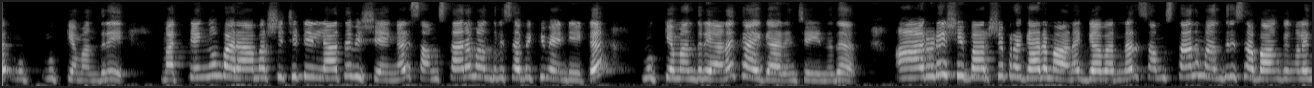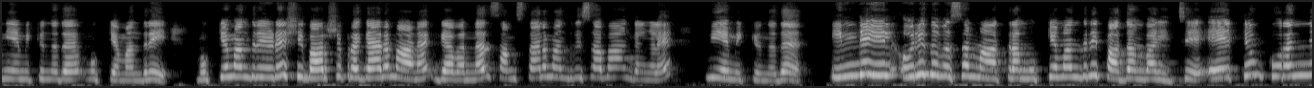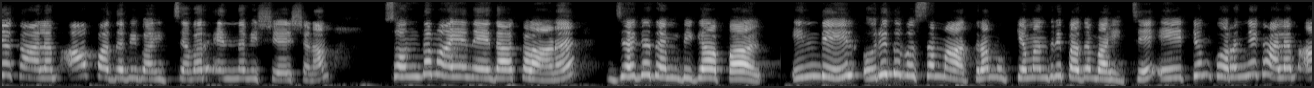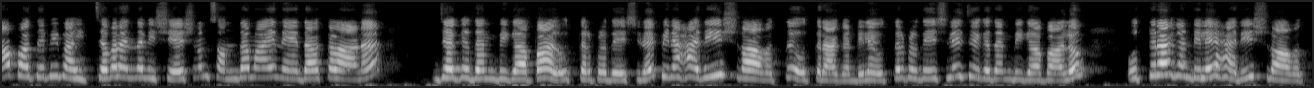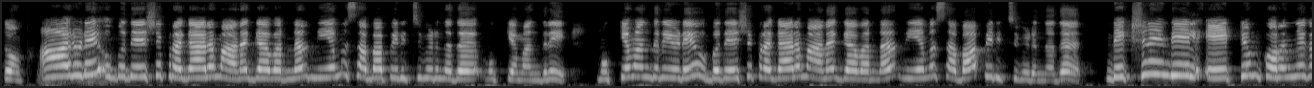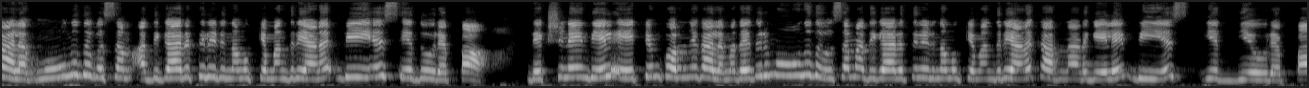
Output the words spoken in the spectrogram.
മുഖ്യമന്ത്രി. മറ്റെങ്ങും പരാമർശിച്ചിട്ടില്ലാത്ത വിഷയങ്ങൾ സംസ്ഥാന മന്ത്രിസഭയ്ക്ക് വേണ്ടിയിട്ട് മുഖ്യമന്ത്രിയാണ് കൈകാര്യം ചെയ്യുന്നത്. ആരുടെ ശുപാർശ പ്രകാരമാണ് ഗവർണർ സംസ്ഥാന മന്ത്രിസഭാംഗങ്ങളെ നിയമിക്കുന്നത്? മുഖ്യമന്ത്രി. മുഖ്യമന്ത്രിയുടെ ശുപാർശ പ്രകാരമാണ് ഗവർണർ സംസ്ഥാന മന്ത്രിസഭാംഗങ്ങളെ നിയമിക്കുന്നത്. ഇന്ത്യയിൽ ഒരു ദിവസം മാത്രം മുഖ്യമന്ത്രി പദം വഹിച്ച് ഏറ്റവും കുറഞ്ഞ കാലം ആ പദവി വഹിച്ചവർ എന്ന വിശേഷണം സ്വന്തമായ നേതാക്കളാണ് ജഗദംബിക പാൽ. ഇന്ത്യയിൽ ഒരു ദിവസം മാത്രം മുഖ്യമന്ത്രി പദം വഹിച്ച് ഏറ്റവും കുറഞ്ഞ കാലം ആ പദവി വഹിച്ചവർ എന്ന വിശേഷണം സ്വന്തമായ നേതാക്കളാണ് ജഗദംബിക പാൽ ഉത്തർപ്രദേശിലെ. പിന്നെ ഹരീഷ് റാവത്ത് ഉത്തരാഖണ്ഡിലെ. ഉത്തർപ്രദേശിലെ ജഗദംബിക പാലും ഉത്തരാഖണ്ഡിലെ ഹരീഷ് റാവത്തും. ആരുടെ ഉപദേശപ്രകാരമാണ് ഗവർണർ നിയമസഭ പിരിച്ചുവിടുന്നത്? മുഖ്യമന്ത്രി. മുഖ്യമന്ത്രിയുടെ ഉപദേശപ്രകാരമാണ് ഗവർണർ നിയമസഭ പിരിച്ചുവിടുന്നത്. ദക്ഷിണേന്ത്യയിൽ ഏറ്റവും കുറഞ്ഞ കാലം മൂന്ന് ദിവസം അധികാരത്തിലിരുന്ന മുഖ്യമന്ത്രിയാണ് ബി എസ് യെദ്യൂരപ്പ. ദക്ഷിണേന്ത്യയിൽ ഏറ്റവും കുറഞ്ഞ കാലം അതായത് ഒരു മൂന്ന് ദിവസം അധികാരത്തിലിരുന്ന മുഖ്യമന്ത്രിയാണ് കർണാടകയിലെ ബി എസ് യെദ്യൂരപ്പ.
